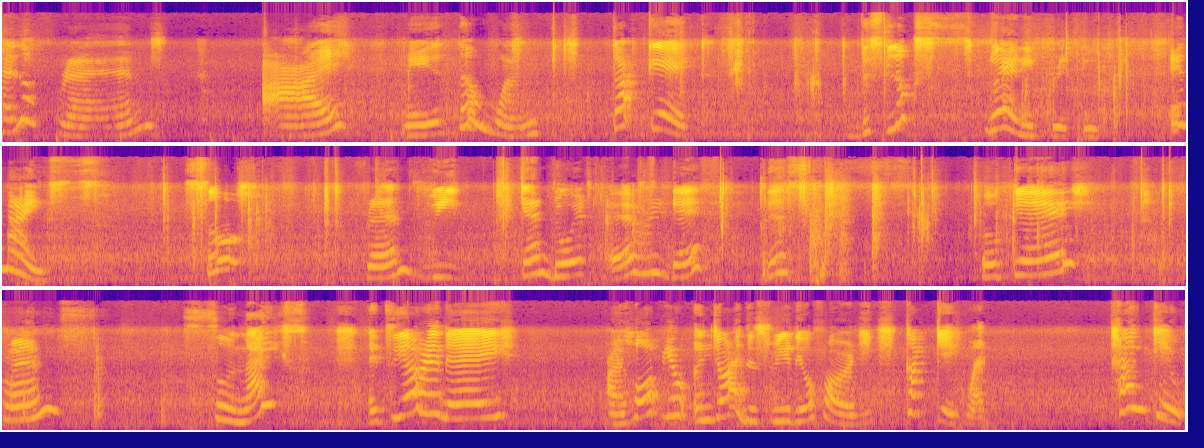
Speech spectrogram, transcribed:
Hello friends, I made the one cupcake. This looks very pretty and nice. So friends, we can do it every day. This okay, friends. So nice. It's your day. I hope you enjoyed this video for the cupcake one. Thank you.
